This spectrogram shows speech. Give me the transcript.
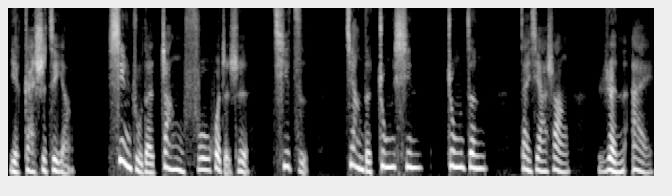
也该是这样。信主的丈夫或者是妻子，这样的忠心忠贞，再加上仁爱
